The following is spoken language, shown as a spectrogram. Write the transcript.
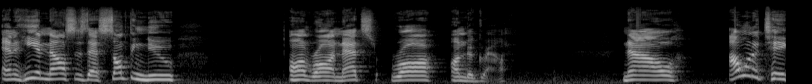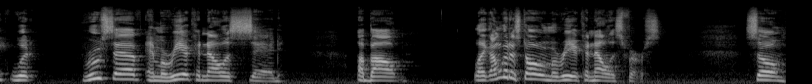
And he announces that something new on Raw, and that's Raw Underground. Now, I want to take what Rusev and Maria Kanellis said about, like, I'm going to start with Maria Kanellis first. So,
